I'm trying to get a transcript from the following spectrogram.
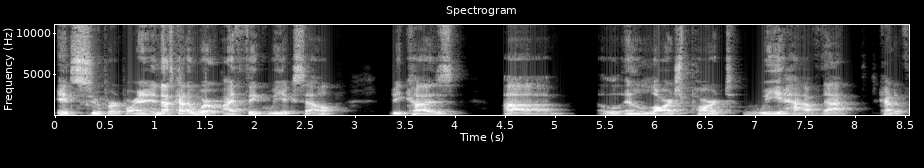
it's super important, and that's kind of where I think we excel because uh, in large part we have that kind of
